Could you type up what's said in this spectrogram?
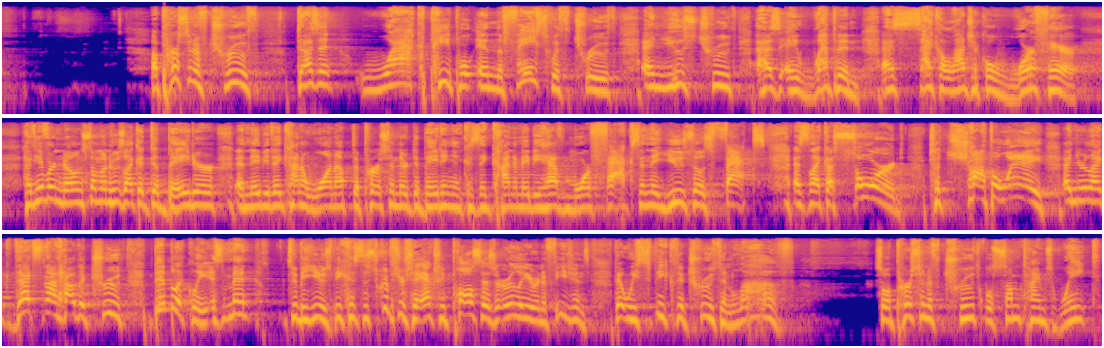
A person of truth doesn't whack people in the face with truth and use truth as a weapon, as psychological warfare. Have you ever known someone who's like a debater and maybe they kind of one up the person they're debating and because they kind of maybe have more facts and they use those facts as like a sword to chop away. And you're like, that's not how the truth biblically is meant to be used because the scriptures say, actually, Paul says earlier in Ephesians that we speak the truth in love. So a person of truth will sometimes wait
